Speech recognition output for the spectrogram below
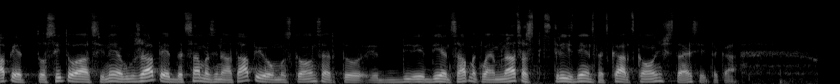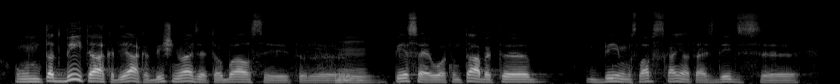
apiet to situāciju. Ne jau gluži apiet, bet samazināt apjomu uz koncertu di- dienas apmeklējumu. Nācās pēc trīs dienas pēc kārtas končus taisīt. tā kā. Un tad bija tā, ka, jā, kad bišķiņu vajadzēja to balsi tur, mm. piesējot un tā, bet uh, bija mums labs skaņotājs Digis, uh,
